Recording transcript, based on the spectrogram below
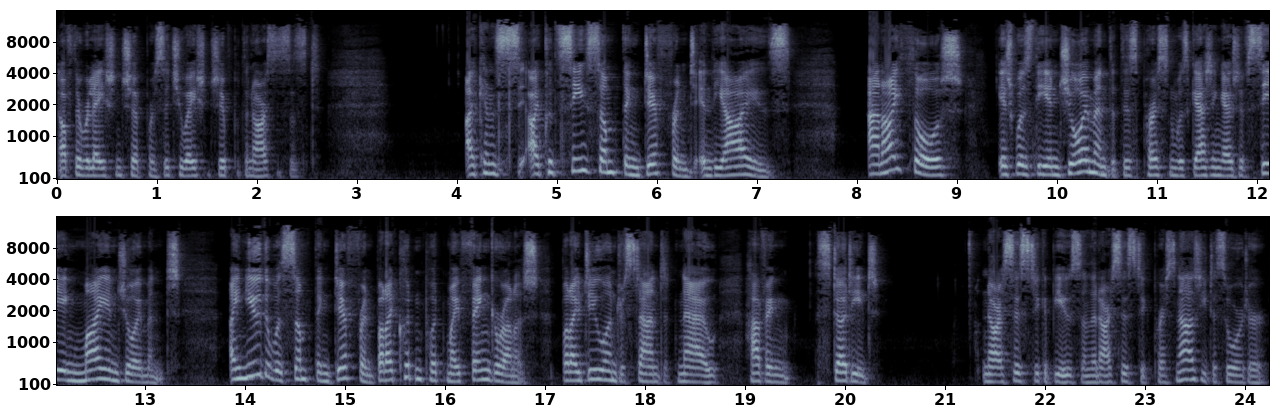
of the relationship or situationship with the narcissist. I can see, I could see something different in the eyes. And I thought it was the enjoyment that this person was getting out of seeing my enjoyment. I knew there was something different, but I couldn't put my finger on it. But I do understand it now, having studied narcissistic abuse and the narcissistic personality disorder.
